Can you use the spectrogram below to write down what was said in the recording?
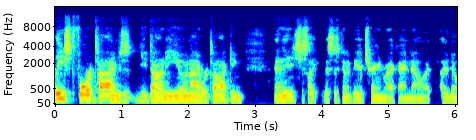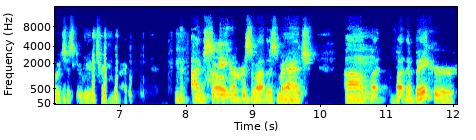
least four times, you, Donnie, you and I were talking and it's just like this is going to be a train wreck. I know it. I know it's just going to be a train wreck. I'm so nervous about this match, uh, mm. but but the Baker,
